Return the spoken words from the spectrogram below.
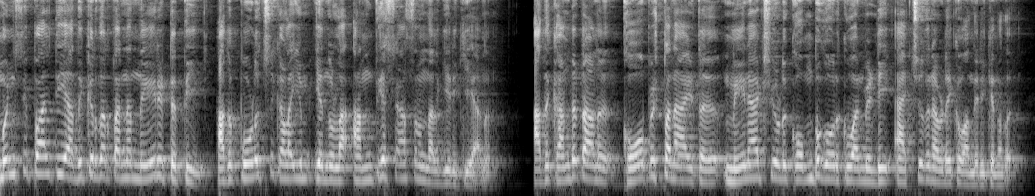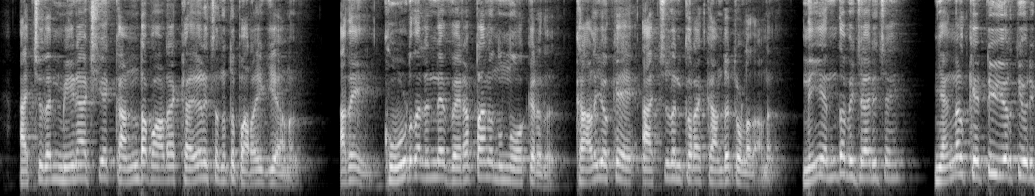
മുനിസിപ്പാലിറ്റി അധികൃതർ തന്നെ നേരിട്ടെത്തി അത് പൊളിച്ചു കളയും എന്നുള്ള അന്ത്യശാസനം നൽകിയിരിക്കുകയാണ്. അത് കണ്ടിട്ടാണ് കോപിഷ്ടനായിട്ട് മീനാക്ഷിയോട് കൊമ്പ് കോർക്കുവാൻ വേണ്ടി അച്യുതൻ അവിടേക്ക് വന്നിരിക്കുന്നത്. അച്യുതൻ മീനാക്ഷിയെ കണ്ടപാടെ കയറി ചെന്നിട്ട് പറയുകയാണ്. അതെ കൂടുതൽ എന്നെ വിരട്ടാനൊന്നും നോക്കരുത്. കളിയൊക്കെ അച്യുതൻ കുറെ കണ്ടിട്ടുള്ളതാണ്. നീ എന്താ വിചാരിച്ചേ? ഞങ്ങൾ കെട്ടിയുയർത്തിയ ഒരു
